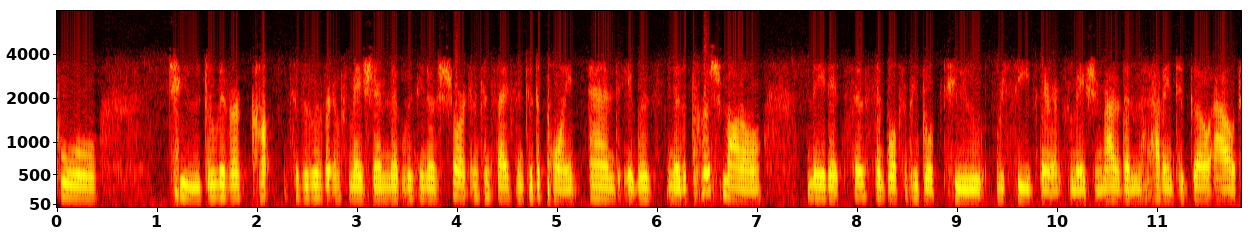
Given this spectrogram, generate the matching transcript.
tool to deliver to deliver information that was you know short and concise and to the point, and it was you know the push model made it so simple for people to receive their information rather than having to go out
